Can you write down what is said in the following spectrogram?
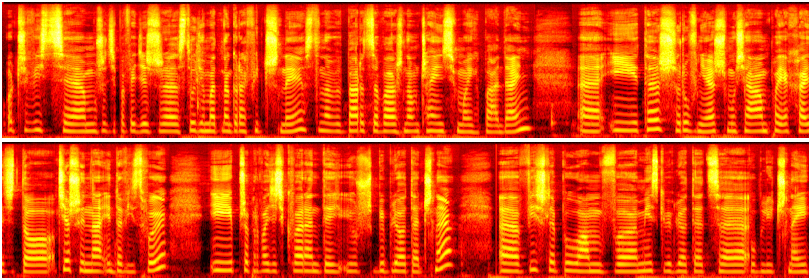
Oczywiście muszę Ci powiedzieć, że studium etnograficzne stanowi bardzo ważną część moich badań e, i też również musiałam pojechać do Cieszyna i do Wisły i przeprowadzić kwerendy już biblioteczne. E, W Wiśle byłam w Miejskiej Bibliotece Publicznej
